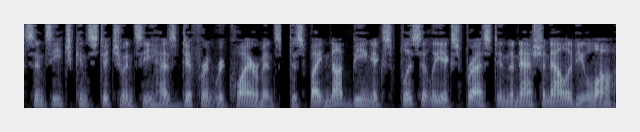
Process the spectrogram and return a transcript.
since each constituency has different requirements, despite not being explicitly expressed in the nationality law.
